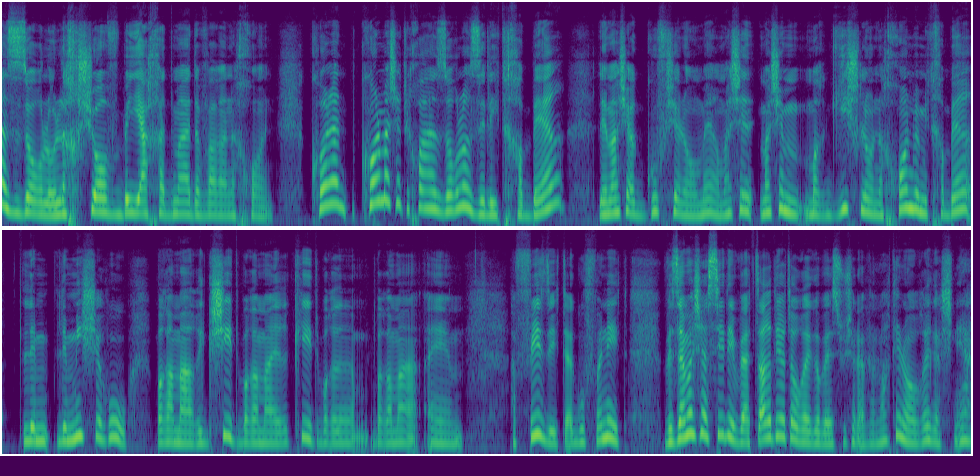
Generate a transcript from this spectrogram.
לעזור לו לחשוב ביחד מה הדבר הנכון. כל, כל מה שאת יכולה לעזור לו זה להתחבר למה שהגוף שלו אומר, מה, ש, מה שמרגיש לו נכון ומתחבר למי שהוא, ברמה הרגשית, ברמה הערכית, בר, ברמה um, הפיזית, הגופנית. וזה מה שעשיתי, ועצרתי אותו רגע באיזשהו שלב, ואמרתי לו, רגע, שנייה,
